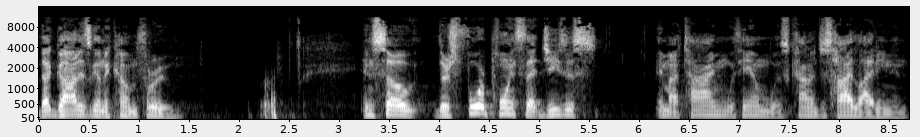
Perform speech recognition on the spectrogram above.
That God is going to come through. And so there's four points that Jesus, in my time with him, was kind of just highlighting. And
